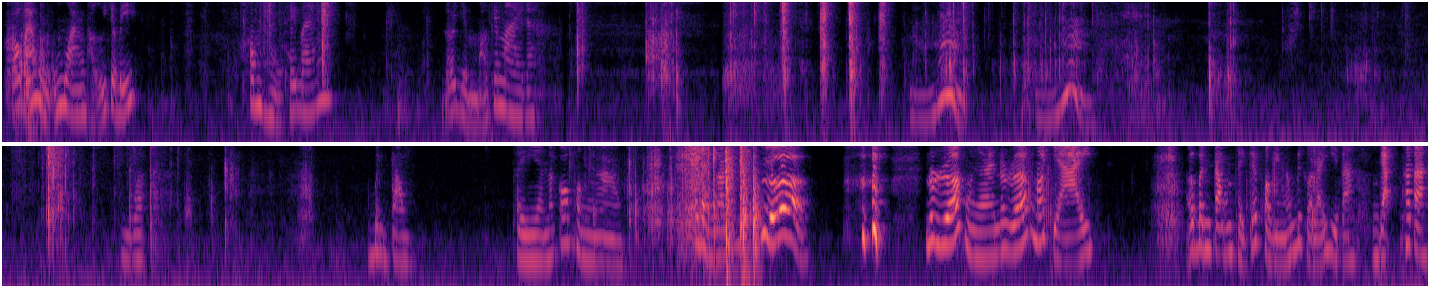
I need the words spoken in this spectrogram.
Có bán mình cũng mua ăn thử cho biết. Không hề thấy bán. Đó giờ mở cái mai ra. Đó. Quá bên trong. Thì nó có phần nào? Cái đàn ra nó rớt mọi người, nó rớt, nó chạy. Ở bên trong thì cái phần này không biết gọi là gì ta? Gạch hết ta?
